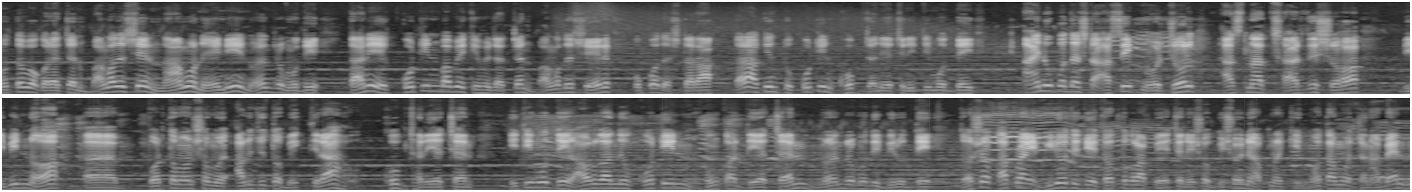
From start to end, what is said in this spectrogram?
মন্তব্য করেছেন বাংলাদেশের নামও নেয়নি নরেন্দ্র মোদী। তা নিয়ে কঠিনভাবে কেঁপে যাচ্ছেন বাংলাদেশের উপদেষ্টারা। তারা কিন্তু কঠিন ক্ষোভ জানিয়েছেন ইতিমধ্যেই। আইন উপদেষ্টা আসিফ নজরুল, হাসনাত সারজে সহ বিভিন্ন বর্তমান সময় আলোচিত ব্যক্তিরা খুব জানিয়েছেন। ইতিমধ্যে রাহুল গান্ধীও কঠিন হুঙ্কার দিয়েছেন। নরেন্দ্র মোদীর বিরুদ্ধে। দর্শক, আপনারা এই ভিডিওতে যে তথ্যগুলো পেয়েছেন, এসব বিষয় নিয়ে আপনার কি মতামত জানাবেন?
